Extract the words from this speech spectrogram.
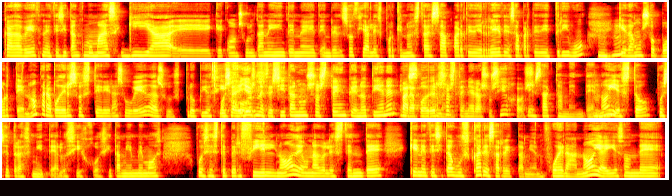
cada vez necesitan como más guía, eh, que consultan en internet, en redes sociales, porque no está esa parte de red, esa parte de tribu que da un soporte, ¿no? Para poder sostener a su vez a sus propios hijos. O sea, ellos necesitan un sostén que no tienen para poder sostener a sus hijos. Exactamente, ¿no? Y esto pues se transmite a los hijos. Y también vemos pues este perfil, ¿no? De un adolescente que necesita buscar esa red también fuera, ¿no? Y ahí es donde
